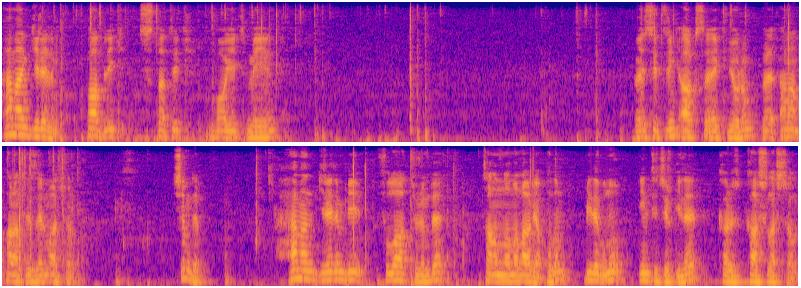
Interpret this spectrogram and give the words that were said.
Hemen girelim. Public static void main ve string args'ı ekliyorum ve hemen parantezlerimi açıyorum. Şimdi hemen girelim bir float türünde tanımlamalar yapalım. Bir de bunu integer ile karşılaştıralım.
